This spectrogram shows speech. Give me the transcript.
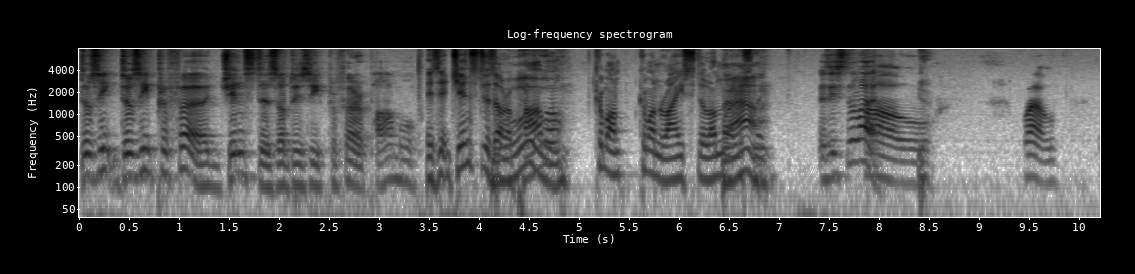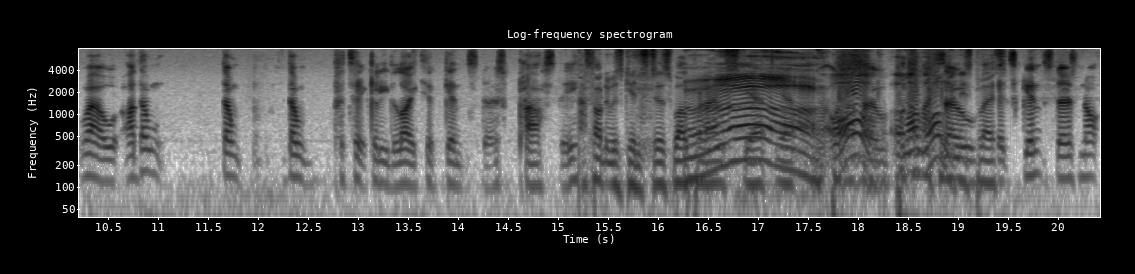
Does he does he prefer ginsters or does he prefer a Parmo? Is it Ginsters or a Ooh. Pavo? Come on, come on, Rye, still on there, Wow. isn't he? Is he still there? Oh, well, well, I don't, don't, don't particularly like a Ginster's pasty. I thought it was Ginsters. Well pronounced. Yeah, yeah. oh, so, am I wrong? in his place. it's Ginsters, not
